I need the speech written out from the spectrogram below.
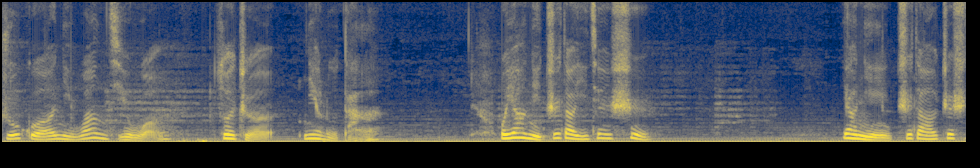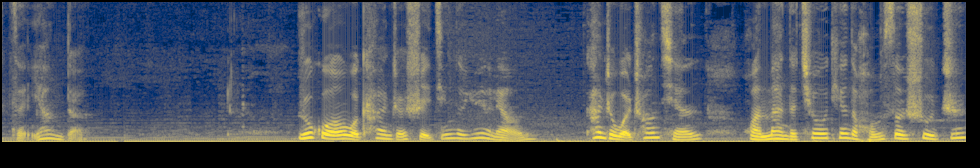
如果你忘记我，作者聂鲁达，我要你知道一件事，要你知道这是怎样的。如果我看着水晶的月亮，看着我窗前缓慢的秋天的红色树枝，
